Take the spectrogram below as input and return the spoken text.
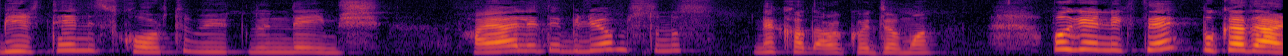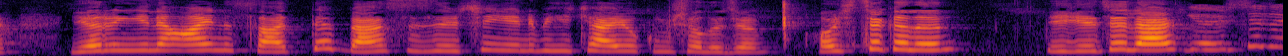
bir tenis kortu büyüklüğündeymiş. Hayal edebiliyor musunuz? Ne kadar kocaman. Bugünlük de bu kadar. Yarın yine aynı saatte ben sizler için yeni bir hikaye okumuş olacağım. Hoşçakalın. İyi geceler. Görüşürüz.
